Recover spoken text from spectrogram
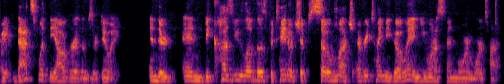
Right? That's what the algorithms are doing. And they're and because you love those potato chips so much, every time you go in, you want to spend more and more time.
